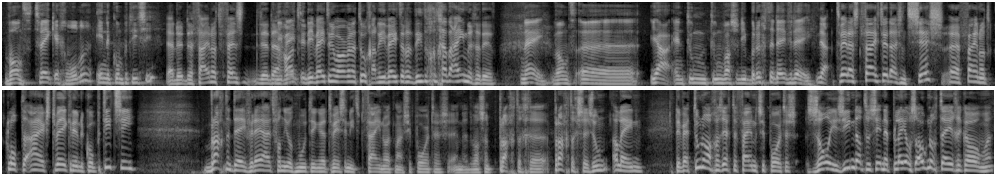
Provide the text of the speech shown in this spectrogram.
Want twee keer gewonnen in de competitie. Ja, de, de Feyenoord-fans de, de die, weten, die weten waar we naartoe gaan. Die weten dat het niet goed gaat eindigen, dit. Nee, want uh, ja, en toen, toen was er die beruchte DVD. Ja, 2005, 2006. Uh, Feyenoord klopte Ajax twee keer in de competitie. Bracht een DVD uit van die ontmoetingen. Tenminste, niet Feyenoord, maar supporters. En het was een prachtige, prachtig seizoen. Alleen, er werd toen al gezegd, de Feyenoord supporters... zal je zien dat we ze in de play-offs ook nog tegenkomen.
